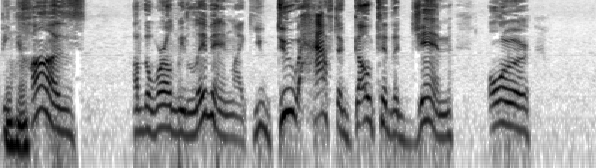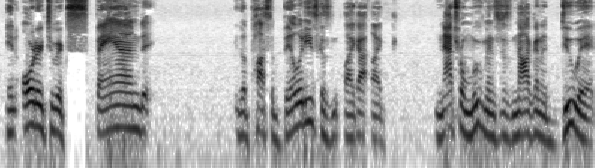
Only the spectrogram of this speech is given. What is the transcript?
mm-hmm. because of the world we live in, like you do have to go to the gym or in order to expand the possibilities because like I like natural movement's just not going to do it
